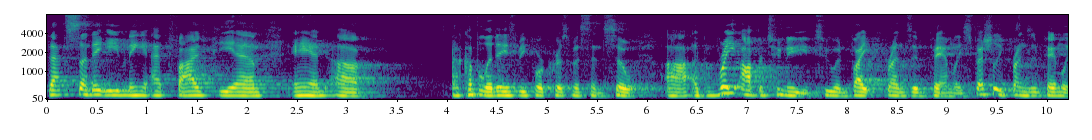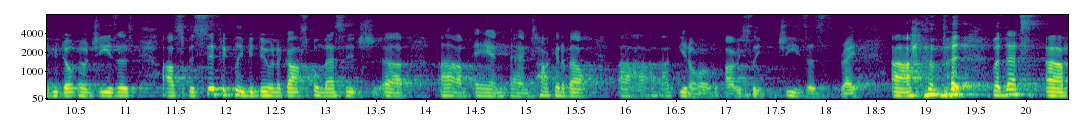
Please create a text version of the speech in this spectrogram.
that Sunday evening at 5 p.m. And uh, a couple of days before Christmas. And so, uh, a great opportunity to invite friends and family, especially friends and family who don't know Jesus. I'll specifically be doing a gospel message uh, um, and, and talking about uh, you know, obviously Jesus, right? Uh, but but that's um,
